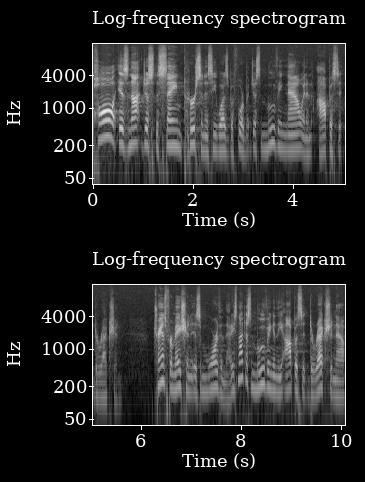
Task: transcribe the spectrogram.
Paul is not just the same person as he was before, but just moving now in an opposite direction. Transformation is more than that. He's not just moving in the opposite direction now,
